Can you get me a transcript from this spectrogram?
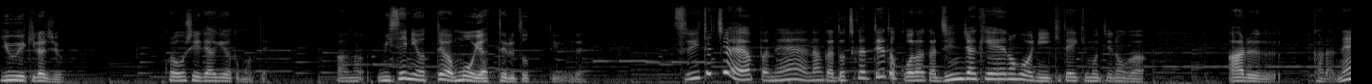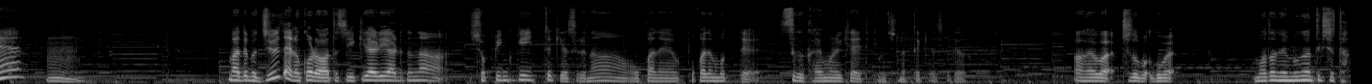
有益ラジオ。これ教えてあげようと思って。あの店によってはもうやってるぞっていうね。1日はやっぱねなんかどっちかっていうとこうなんか神社系の方に行きたい気持ちの方があるからね。うん。まあでも10代の頃は私いきなりあれだなショッピング系行った気がするな。お金お金持ってすぐ買い物行きたいって気持ちになった気がするけど。あやばい。ちょっとごめん。また眠くなってきちゃった。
